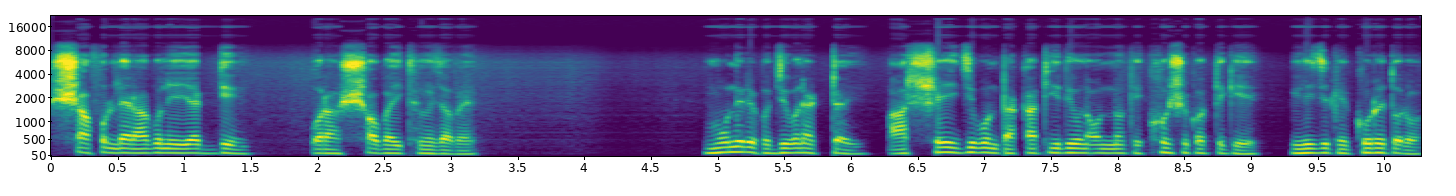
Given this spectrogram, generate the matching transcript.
সাফল্যের আগুনে একদিন ওরা সবাই থেমে যাবে। মনে রেখো, জীবন একটাই, আর সেই জীবনটা কাটিয়ে দিও না অন্যকে খুশি করতে গিয়ে। নিজেকে গড়ে তোলো,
